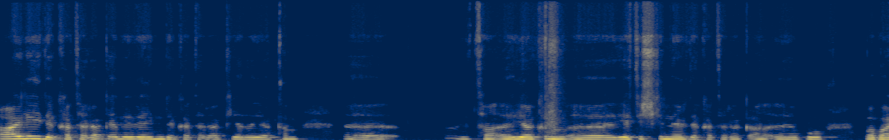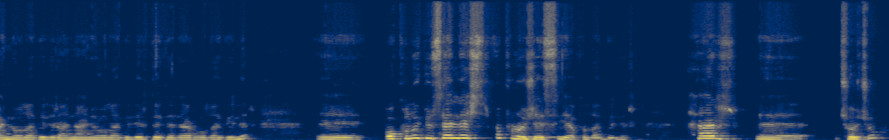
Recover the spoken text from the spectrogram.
aileyi de katarak, ebeveyni de katarak ya da yakın e, ta, yakın e, yetişkinleri de katarak e, bu babaanne olabilir, anneanne olabilir, dedeler olabilir. E, okulu güzelleştirme projesi yapılabilir. Her e, çocuk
